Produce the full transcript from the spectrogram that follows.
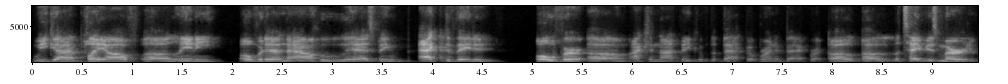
We got playoff uh, Lenny over there now who has been activated over. Um, I cannot think of the backup running back. Uh, uh, Latavius Murray.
